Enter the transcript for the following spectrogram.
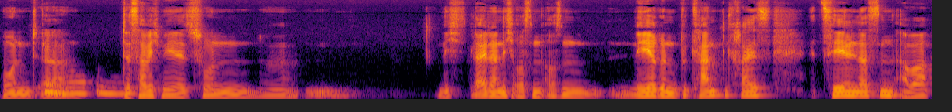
Und äh, genau, genau. das habe ich mir jetzt schon äh, nicht, leider nicht aus dem, aus dem näheren Bekanntenkreis erzählen lassen, aber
